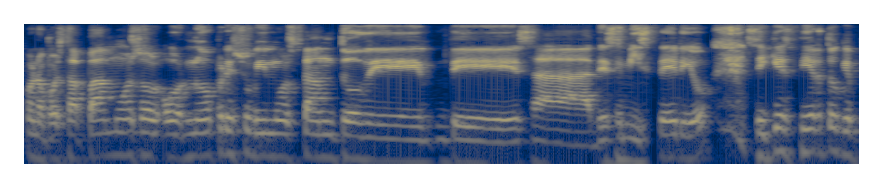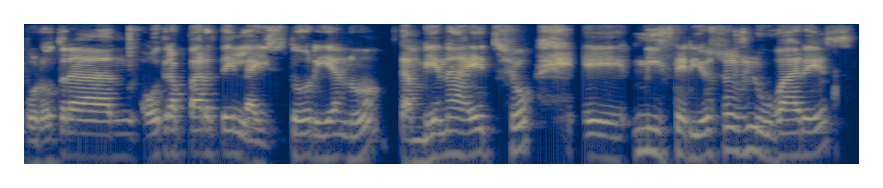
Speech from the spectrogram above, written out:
bueno, pues tapamos o, no presumimos tanto de, de, esa, de ese misterio, sí que es cierto que por otra, otra parte la historia, ¿no? También ha hecho eh, misteriosos lugares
